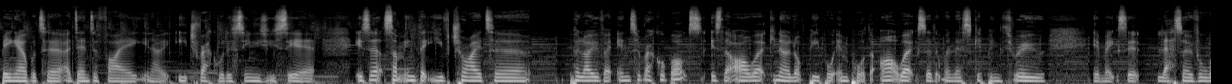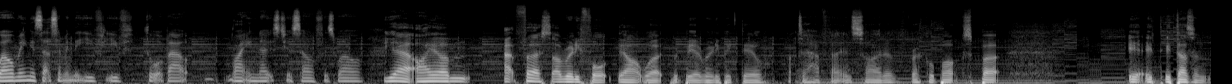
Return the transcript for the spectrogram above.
being able to identify, you know, each record as soon as you see it, is that something that you've tried to pull over into Rekordbox? Is the artwork, you know, a lot of people import the artwork so that when they're skipping through, it makes it less overwhelming. Is that something that you've you've thought about writing notes to yourself as well? Yeah, I um at first I really thought the artwork would be a really big deal to have that inside of Rekordbox, but it, it, it doesn't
